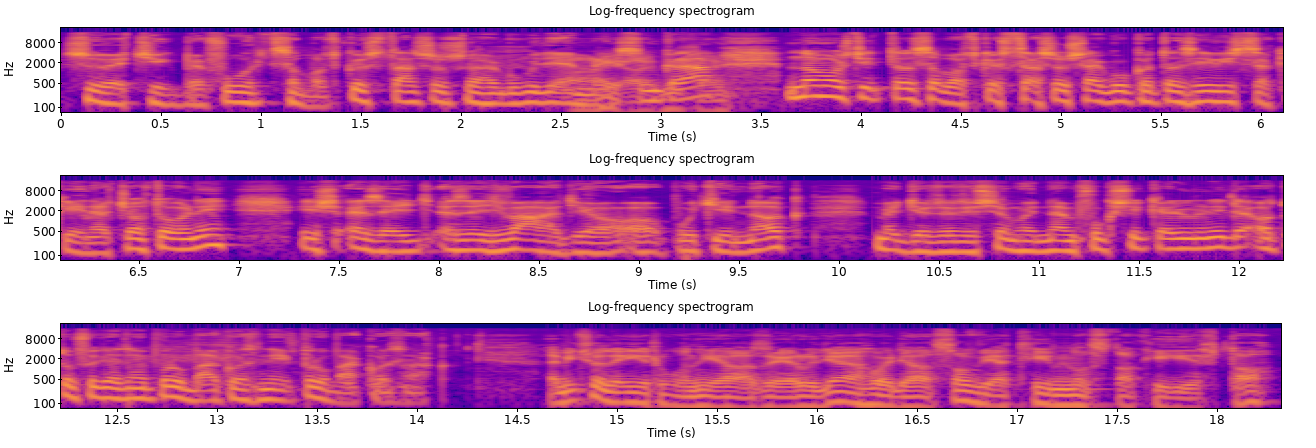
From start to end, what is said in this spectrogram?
Szövetségbe furt szabad köztársaságok, ugye emlékszünk Ajaj, rá. Bizony. Na most itt a szabad köztársaságokat azért vissza kéne csatolni, és ez egy, ez egy vágya a Putyinnak, meggyőződés érzésem, hogy nem fog sikerülni, de attól függetlenül próbálkozni, próbálkoznak. De micsoda irónia azért, ugye, hogy a szovjet himnuszt, aki írta,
